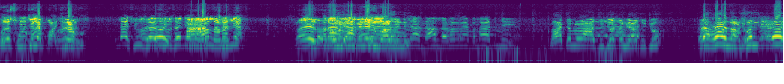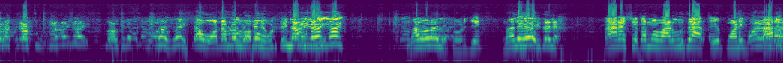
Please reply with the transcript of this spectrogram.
હું નાખું લે છોડ લે પાછી નાખું. શું છે, શું છે, આ લે. ના એ લડાઈ લાગે લે ના, ના, રે, ભલા આદમી. ના ચલો આ જોજો તમે આ જોજો. તોડજે. તારા ખેતરમાં વાળવું આ. એ પાણી તારા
